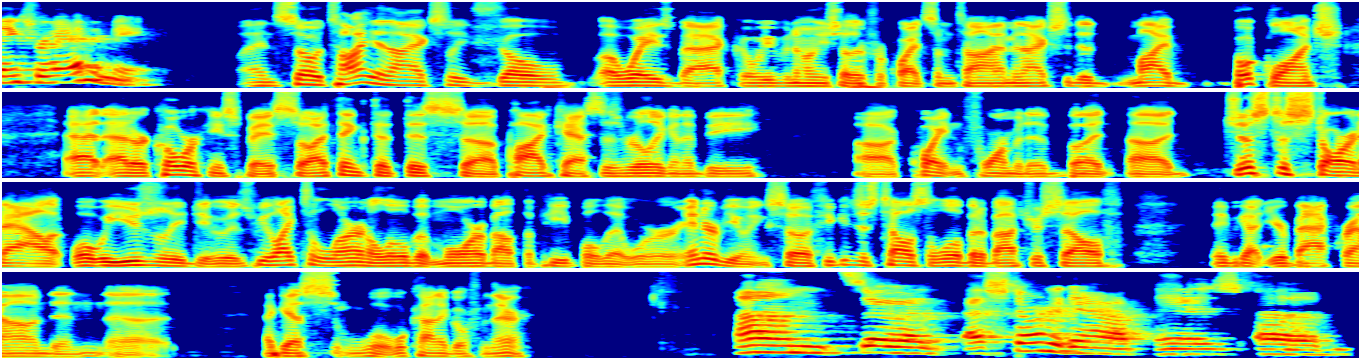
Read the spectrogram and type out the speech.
Thanks for having me. And so Tanya and I actually go a ways back, and we've known each other for quite some time. And I actually did my book launch at, at our co-working space. So I think that this uh, podcast is really going to be uh, quite informative. But uh, just to start out, what we usually do is we like to learn a little bit more about the people that we're interviewing. So if you could just tell us a little bit about yourself, maybe got your background, and uh, I guess we'll, we'll kind of go from there. Um, so I, I, started out as um,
